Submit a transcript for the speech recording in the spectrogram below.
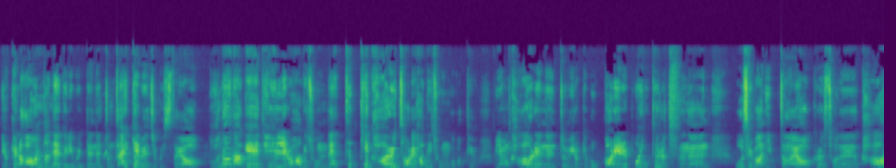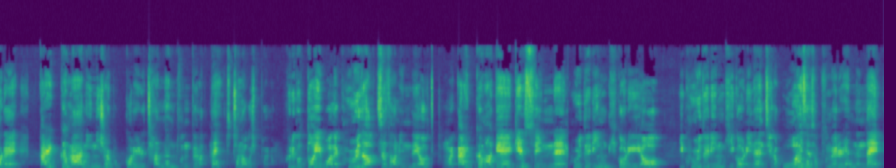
이렇게 라운드 넥을 입을 때는 좀 짧게 매주고 있어요. 무난하게 daily로 하기 좋은데 특히 가을철에 하기 좋은 것 같아요. 왜냐면 가을에는 좀 이렇게 목걸이를 포인트를 주는 옷을 많이 입잖아요. 그래서 저는 가을에 깔끔한 이니셜 목걸이를 찾는 분들한테 추천하고 싶어요. 그리고 또 이번에 골드 악세사리인데요. 정말 깔끔하게 낄 수 있는 골드 링 귀걸이에요. 이 골드링 귀걸이는 제가 모엣에서 구매를 했는데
